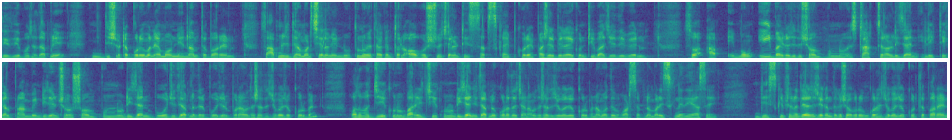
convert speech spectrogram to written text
দিয়ে দিব যাতে আপনি নির্দিষ্ট একটা পরিমাণ অ্যামাউন্ট নিয়ে নামতে পারেন। তো আপনি যদি আমার চ্যানেলে নতুন হয়ে থাকেন তাহলে অবশ্যই চ্যানেলটি সাবস্ক্রাইব করে পাশের বেল আইকনটি বাজিয়ে দেবেন। সো এবং এই বাড়িটা যদি সম্পূর্ণ structural design electrical plumbing design সহ সম্পূর্ণ ডিজাইন বই যদি আপনাদের প্রয়োজন পড়ে আমাদের সাথে যোগাযোগ করবেন অথবা যে কোনো বাড়ির যে কোনো ডিজাইন যদি আপনি করাতে চান, আমাদের সাথে যোগাযোগ করবেন। আমাদের হোয়াটসঅ্যাপ নাম্বার স্ক্রিনে দেওয়া আছে। ডিসক্রিপশনে দেওয়া আছে সেখান থেকে সংগ্রহ করে যোগাযোগ করতে পারেন।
